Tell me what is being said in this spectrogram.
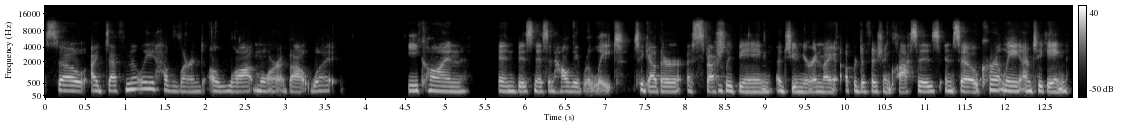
so i definitely have learned a lot more about what econ and business and how they relate together especially being a junior in my upper division classes. And so currently i'm taking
